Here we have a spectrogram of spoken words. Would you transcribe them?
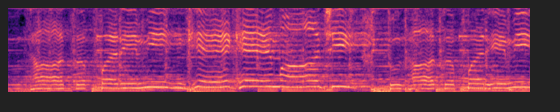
तुझाच परी मी घे घे माझी. तुझाच परी मी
